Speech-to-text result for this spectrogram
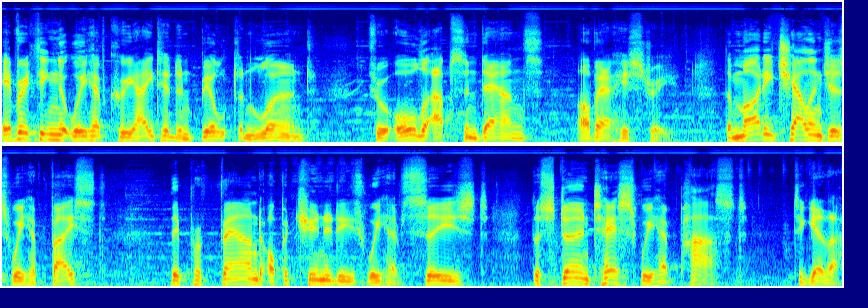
everything that we have created and built and learned through all the ups and downs of our history, the mighty challenges we have faced, the profound opportunities we have seized, the stern tests we have passed together.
